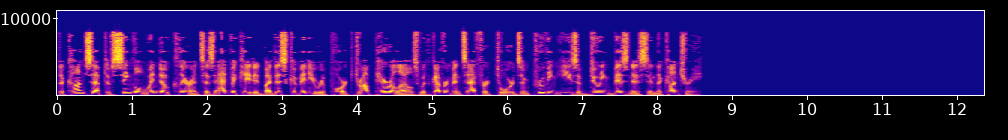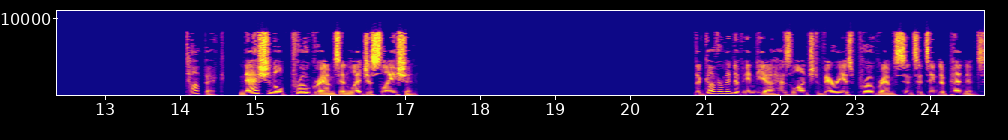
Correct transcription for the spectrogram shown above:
the concept of single window clearance as advocated by this committee report draw parallels with government's effort towards improving ease of doing business in the country. National programs and legislation The Government of India has launched various programs since its independence,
